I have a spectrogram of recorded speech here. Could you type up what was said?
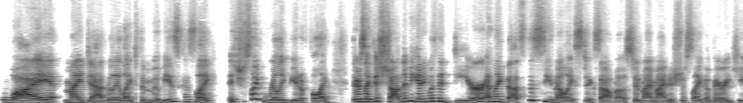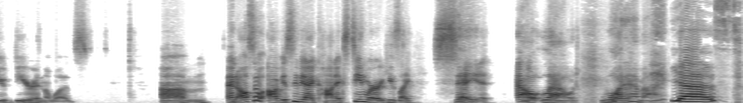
why my dad really liked the movies cuz like it's just like really beautiful. Like there's like this shot in the beginning with a deer and like that's the scene that like sticks out most in my mind. It's just like a very cute deer in the woods. Um and also obviously the iconic scene where he's like, "Say it out loud. What am I?" Yes.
